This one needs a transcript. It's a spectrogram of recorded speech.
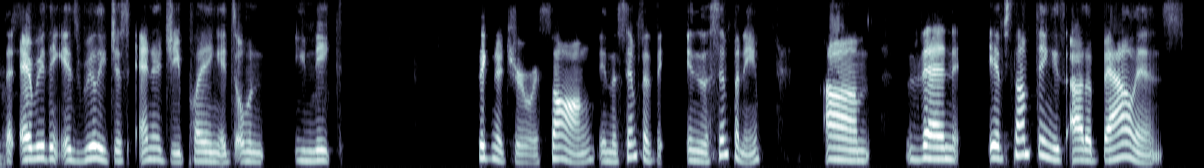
yes. that everything is really just energy playing its own unique signature or song in the symphony in the symphony um, then if something is out of balance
